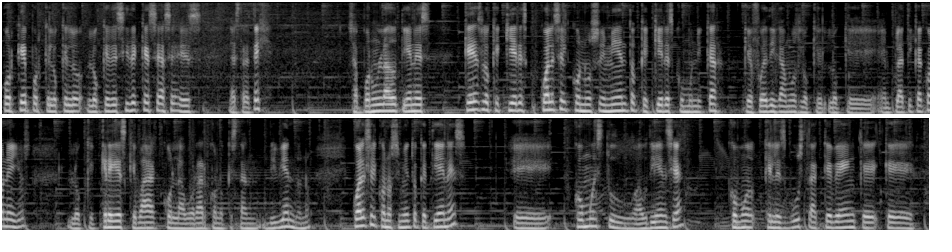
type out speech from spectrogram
¿por qué? Porque lo que, lo, lo que decide que se hace es la estrategia. O sea, por un lado tienes qué es lo que quieres, cuál es el conocimiento que quieres comunicar, que fue, digamos, lo que, lo que en plática con ellos, lo que crees que va a colaborar con lo que están viviendo, ¿no? ¿Cuál es el conocimiento que tienes? Eh, cómo es tu audiencia, cómo, qué les gusta, qué ven, qué, qué, qué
